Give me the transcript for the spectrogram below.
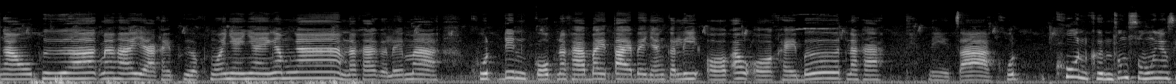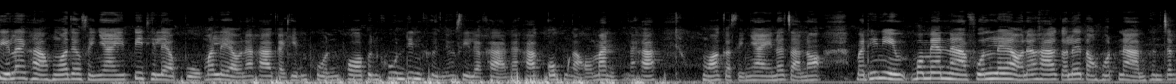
เงาเผือกนะคะ อยากให้เผือกหัวใหญ่ๆงามๆนะคะ ก็เลยมาคุดดินกบนะคะ ใบตายใบยังกะลีออกเอาออกไฮเบิร์ดนะคะ นี่จ้าคุดคูนขึ้นสูงๆจังสีเลยค่ะ หัวจังสีใหญ่ปีที่แล้วปลูกมาแล้วนะคะก็เห็นผลพอเพิ่นคูนดิ้นขึ้นจังสีแหละค่ะนะคะ กบเหงามันนะคะ หัวกับสีใหญ่เนาะจ้ะเนาะมาที่นี่บ่แม่นนาฝนแล้วนะคะ ก็เลยต้องหดน้ำเพิ่นจัก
